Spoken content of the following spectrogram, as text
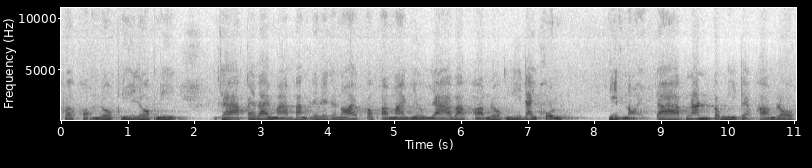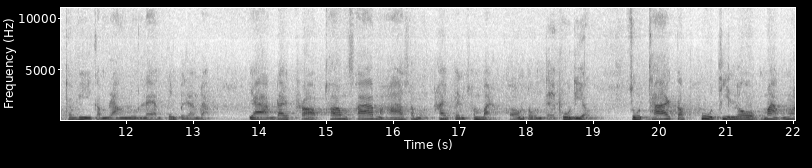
เพื่อของโลกนี้โลกนี้ อยากไปได้มาบ้างเล็กๆน้อยก็พอมาเยียวยาว่าความโลภนี้ได้ผล นิดหน่อย จากนั้นก็มีแต่ความโลภทวีกำลังรุนแรงขึ้นเป็นลำดับ อยากได้ครอบท้องฟ้ามหาสมุทรให้เป็นสมบัติของตนแต่ผู้เดียว สุดท้ายก็ผู้ที่โลภม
